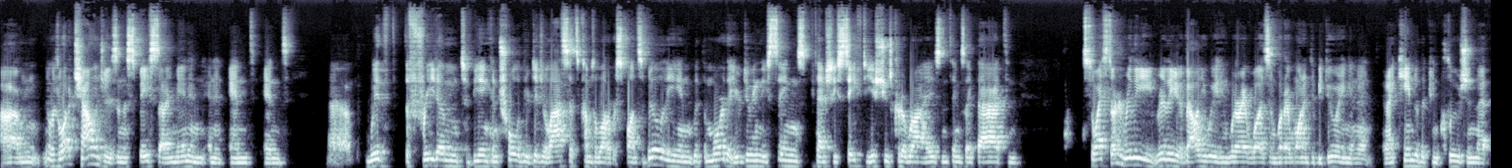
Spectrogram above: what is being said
um, there was a lot of challenges in the space that I'm in, and and and and uh, with the freedom to be in control of your digital assets comes a lot of responsibility. And with the more that you're doing these things, potentially safety issues could arise and things like that. And so I started really, really evaluating where I was and what I wanted to be doing. And, then, and I came to the conclusion that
